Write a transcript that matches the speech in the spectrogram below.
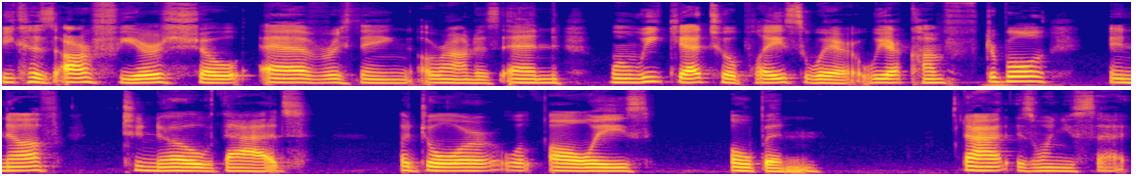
because our fears show everything around us. And when we get to a place where we are comfortable enough to know that a door will always open, that is when you set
